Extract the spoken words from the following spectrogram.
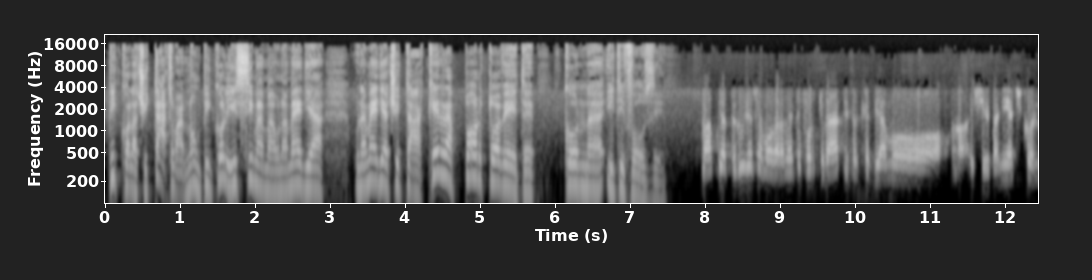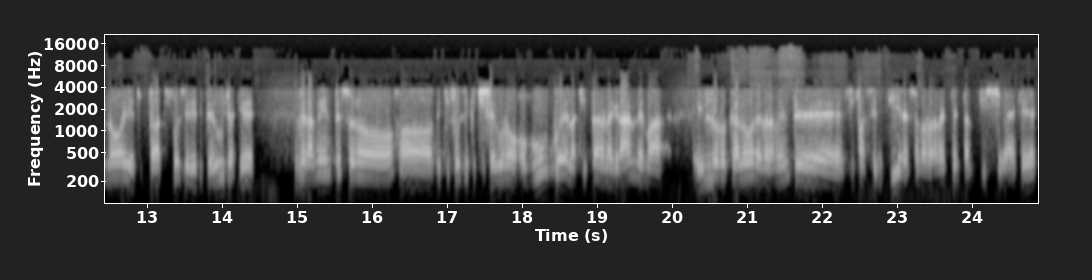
piccola città, insomma non piccolissima, ma una media, una media città. Che rapporto avete con eh, i tifosi? Ma qui a Perugia siamo veramente fortunati perché abbiamo i sirmaniaci con noi e tutta la tifoseria di Perugia che veramente sono oh, dei tifosi che ci seguono ovunque, la città non è grande ma il loro calore veramente si fa sentire, sono veramente tantissime, anche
